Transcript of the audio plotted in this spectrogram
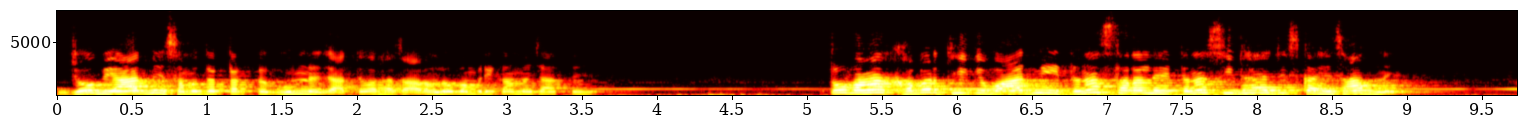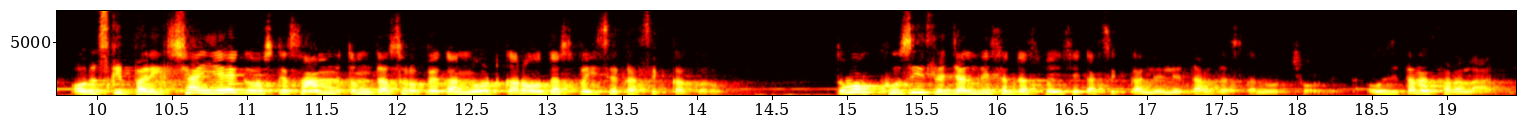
जो भी आदमी समुद्र तट पर घूमने जाते और हज़ारों लोग अमेरिका में जाते हैं। तो वहाँ खबर थी कि वो आदमी इतना सरल है, इतना सीधा है जिसका हिसाब नहीं। और उसकी परीक्षा यह है कि उसके सामने तुम दस रुपए का नोट करो, दस पैसे का सिक्का करो। तो वो खुशी से जल्दी से दस पैसे का सिक्का ले लेता और दस का नोट छोड़ देता। वो इतना सरल आदमी।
